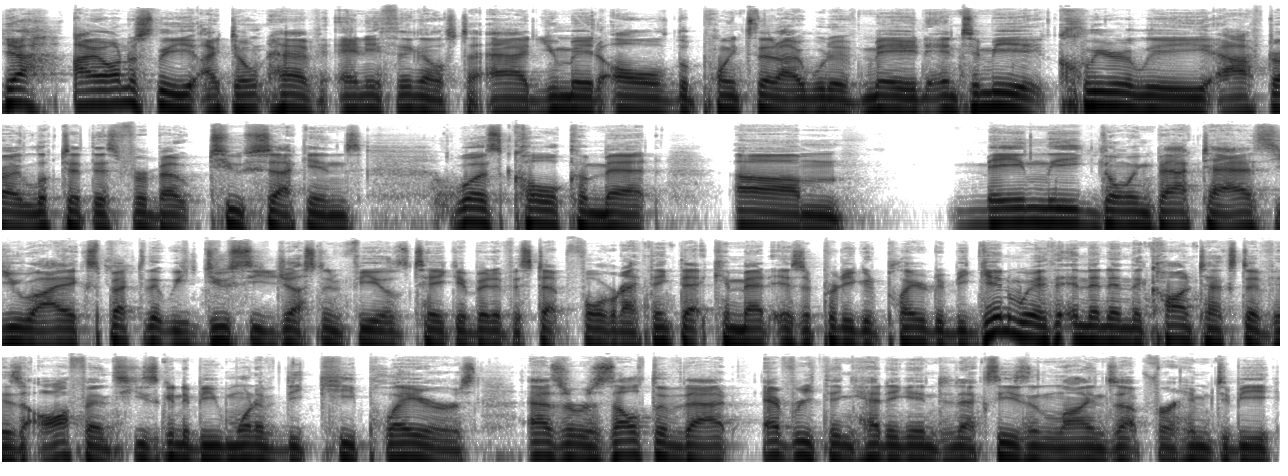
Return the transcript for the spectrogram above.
Yeah, I honestly I don't have anything else to add. You made all the points that I would have made, and to me, clearly after I looked at this for about two seconds, was Cole Kmet. Um, mainly going back to as you, I expect that we do see Justin Fields take a bit of a step forward. I think that Kmet is a pretty good player to begin with. And then in the context of his offense, he's going to be one of the key players. As a result of that, everything heading into next season lines up for him to be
